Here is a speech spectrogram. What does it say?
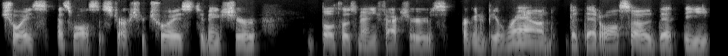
choice as well as the structure choice to make sure both those manufacturers are going to be around, but that also that the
